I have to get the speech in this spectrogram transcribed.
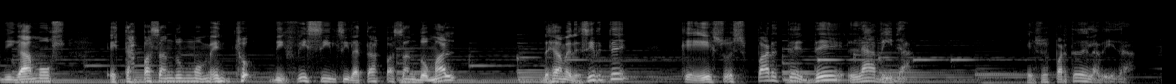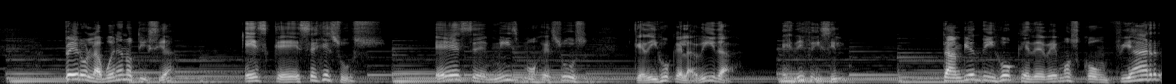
digamos, estás pasando un momento difícil, si la estás pasando mal, déjame decirte que eso es parte de la vida. Eso es parte de la vida. Pero la buena noticia es que ese Jesús, ese mismo Jesús que dijo que la vida es difícil, también dijo que debemos confiar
